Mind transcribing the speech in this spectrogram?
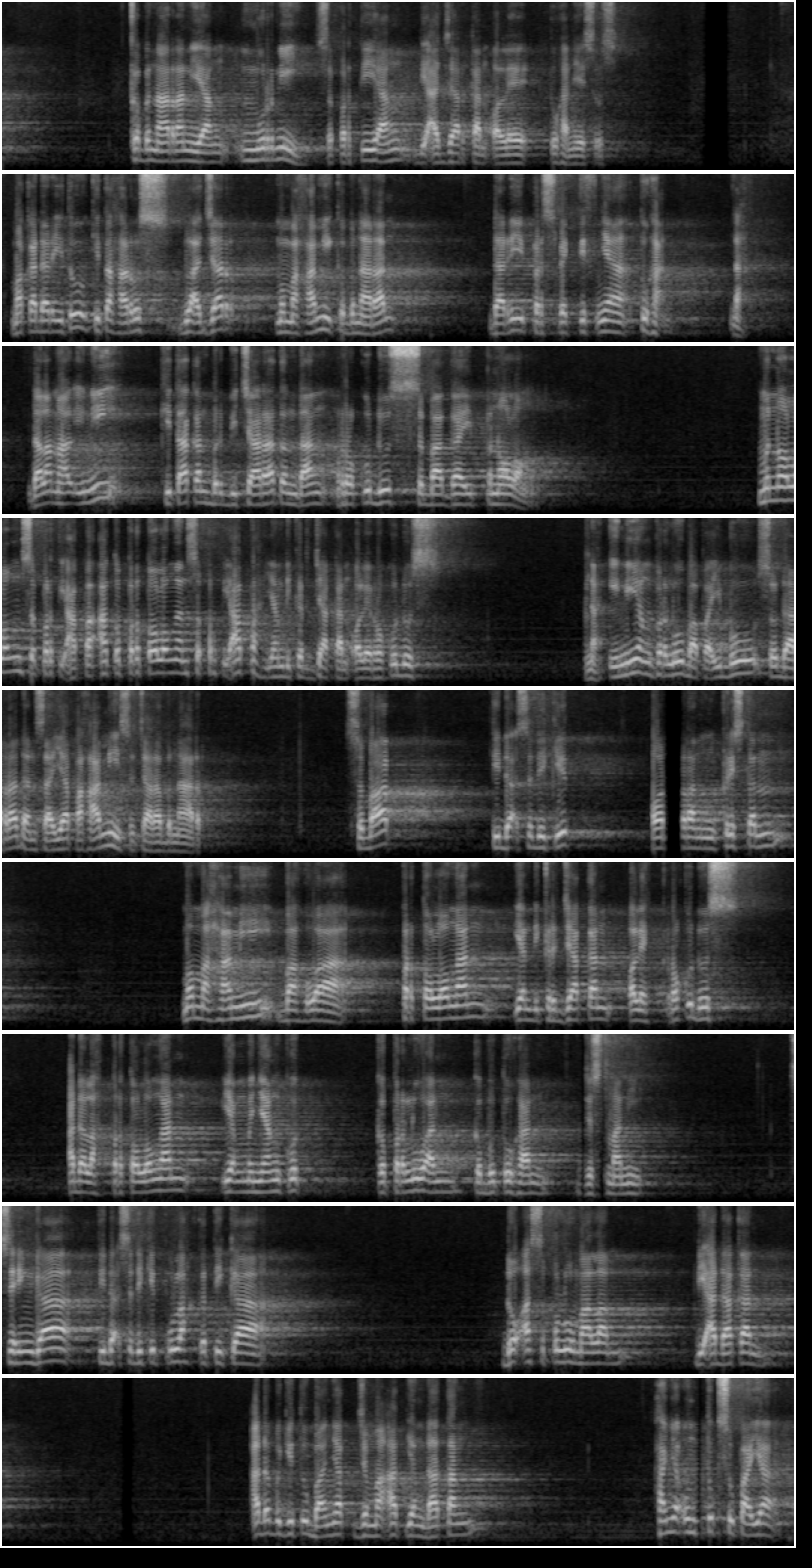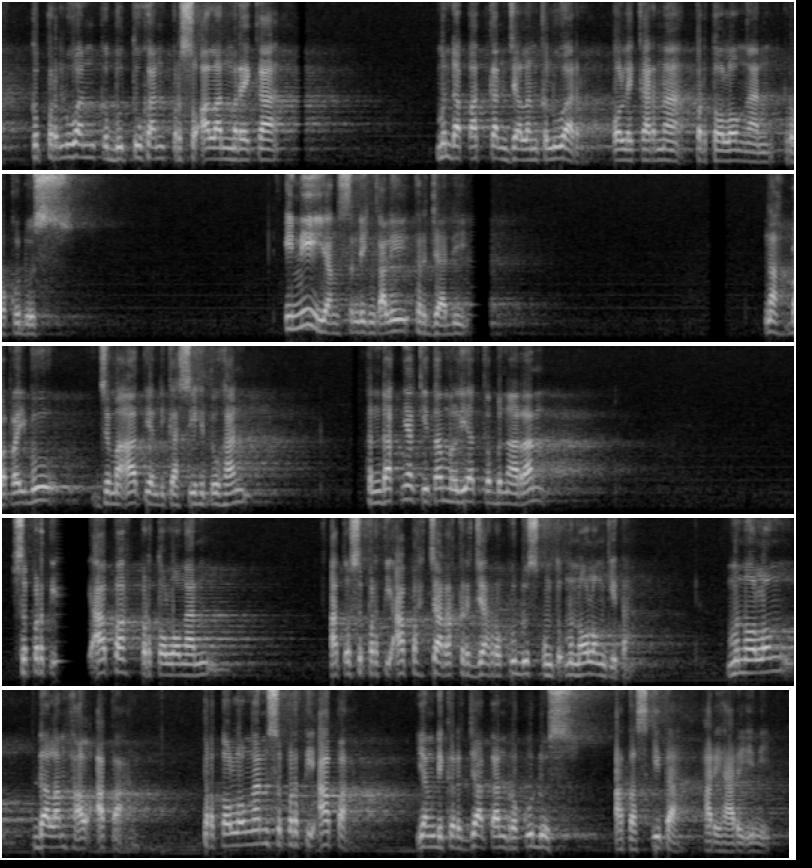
kebenaran yang murni seperti yang diajarkan oleh Tuhan Yesus. Maka dari itu kita harus belajar memahami kebenaran dari perspektifnya Tuhan. Nah, dalam hal ini kita akan berbicara tentang Roh Kudus sebagai penolong menolong seperti apa atau pertolongan seperti apa yang dikerjakan oleh Roh Kudus. Nah, ini yang perlu Bapak Ibu, Saudara dan saya pahami secara benar. Sebab tidak sedikit orang Kristen memahami bahwa pertolongan yang dikerjakan oleh Roh Kudus adalah pertolongan yang menyangkut keperluan, kebutuhan jasmani. Sehingga tidak sedikit pula ketika doa sepuluh malam diadakan. Ada begitu banyak jemaat yang datang hanya untuk supaya keperluan, kebutuhan, persoalan mereka mendapatkan jalan keluar oleh karena pertolongan Roh Kudus. Ini yang sering kali terjadi. Nah, Bapak Ibu, jemaat yang dikasihi Tuhan, hendaknya kita melihat kebenaran seperti apa pertolongan atau seperti apa cara kerja Roh Kudus untuk menolong kita. Menolong dalam hal apa? Pertolongan seperti apa yang dikerjakan Roh Kudus atas kita hari-hari ini?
